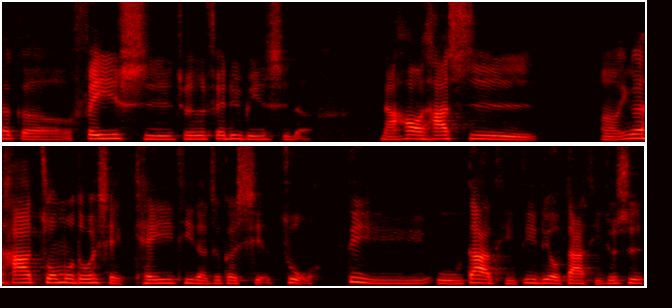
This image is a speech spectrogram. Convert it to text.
那个菲师就是菲律宾式的，然后他是，嗯，因为他周末都会写 KET 的这个写作，第五大题、第六大题就是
